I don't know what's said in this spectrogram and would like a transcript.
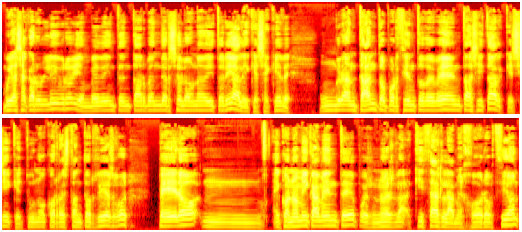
voy a sacar un libro y en vez de intentar vendérselo a una editorial y que se quede un gran tanto por ciento de ventas y tal, que sí, que tú no corres tantos riesgos, pero mmm, económicamente pues no es la, quizás la mejor opción.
